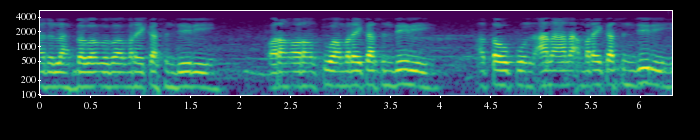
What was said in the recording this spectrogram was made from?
adalah bapak-bapak mereka sendiri, orang-orang tua mereka sendiri, ataupun anak-anak mereka sendiri,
